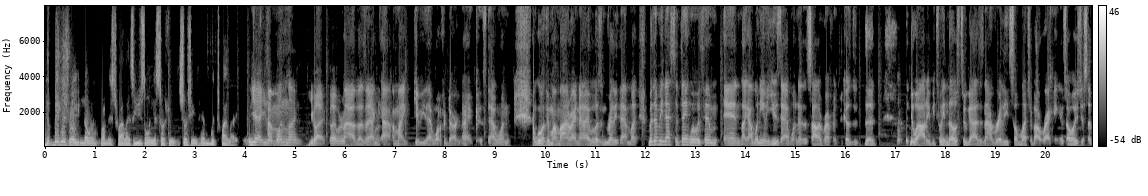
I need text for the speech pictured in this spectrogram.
the biggest role you know him from is Twilight. So you just only associate associate him with Twilight. Yeah, he's a Um, one line. You go ahead. Go ahead. We're- I was gonna I, I might give you that one for Dark Knight because that one, I'm going through my mind right now. It wasn't really that much, but I mean that's the thing with him, and like I wouldn't even use that one as a solid reference because the, the, the duality between those two guys is not really so much about wrecking. It's always just a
